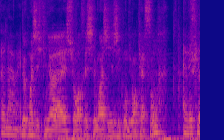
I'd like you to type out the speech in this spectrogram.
Voilà, ouais. Donc moi j'ai fini, je suis rentré chez moi, j'ai conduit en caleçon. Avec, euh,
